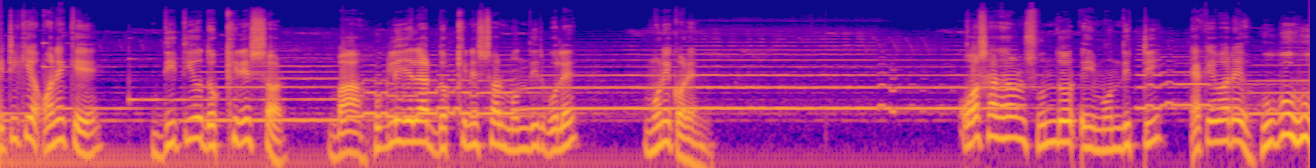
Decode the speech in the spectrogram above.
এটিকে অনেকে দ্বিতীয় দক্ষিণেশ্বর বা হুগলি জেলার দক্ষিণেশ্বর মন্দির বলে মনে করেন। অসাধারণ সুন্দর এই মন্দিরটি একেবারে হুবহু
